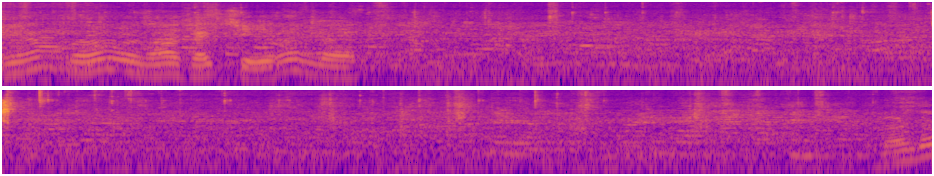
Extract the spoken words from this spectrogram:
Yeah, đó nó sẽ chĩa rồi. Đấy đó.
